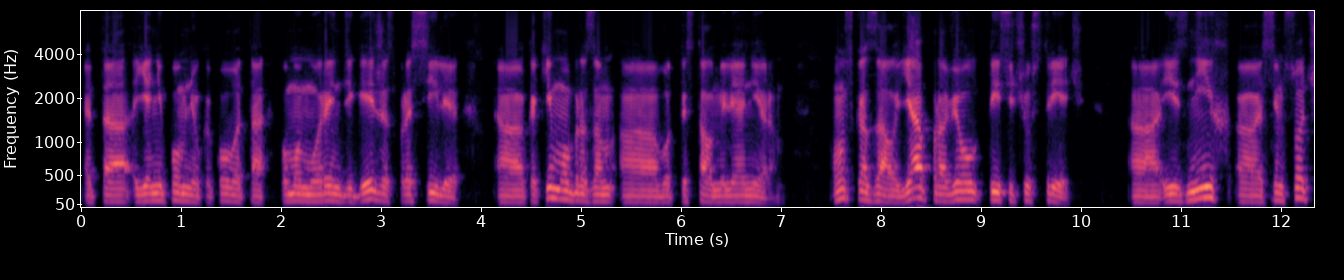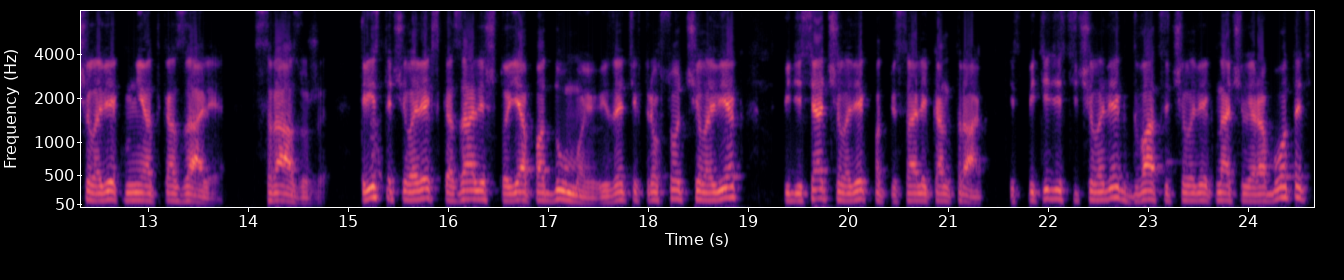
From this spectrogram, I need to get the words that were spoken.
Это, я не помню, какого-то, по-моему, Рэнди Гейджа спросили, а, каким образом а, вот ты стал миллионером. Он сказал, я провел тысячу встреч, из них 700 человек мне отказали сразу же. 300 человек сказали, что я подумаю. Из этих 300 человек 50 человек подписали контракт. Из 50 человек 20 человек начали работать,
